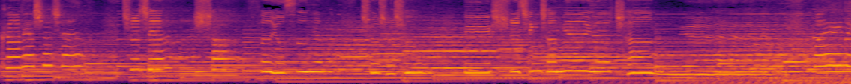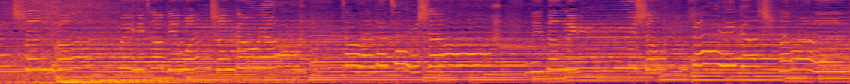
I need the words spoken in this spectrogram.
割裂时间，指尖沙分有思念，就这种一世情缠绵，越长越。为你牵挂，为你踏遍万丈高崖，到来满天雨下，陪伴你余生每一个刹那。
